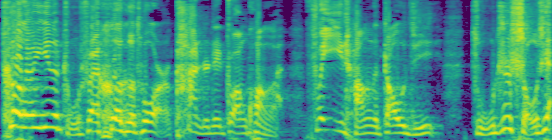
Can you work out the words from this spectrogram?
特洛伊的主帅赫克托尔看着这状况啊，非常的着急，组织手下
